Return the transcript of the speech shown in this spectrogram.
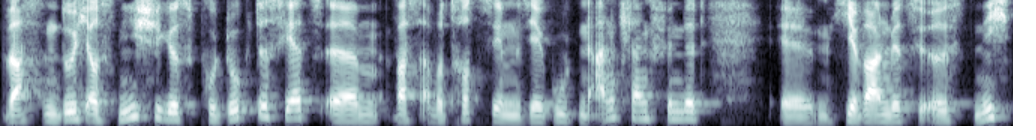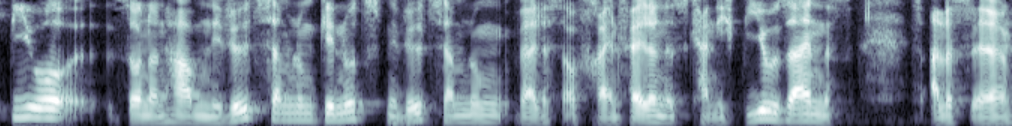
was ein durchaus nischiges Produkt ist jetzt, ähm, was aber trotzdem sehr guten Anklang findet. Ähm, hier waren wir zuerst nicht Bio, sondern haben eine Wildsammlung genutzt. Eine Wildsammlung, weil das auf freien Feldern ist, kann nicht Bio sein. Das ist alles äh,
